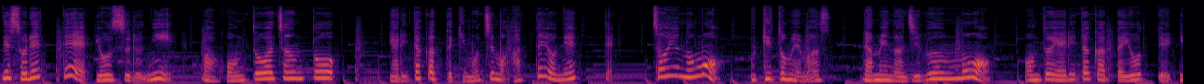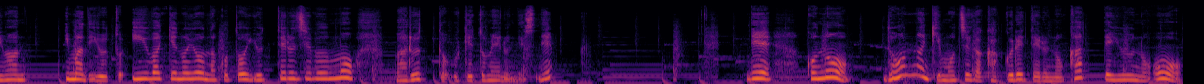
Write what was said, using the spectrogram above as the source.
で、それって要するに、まあ本当はちゃんとやりたかった気持ちもあったよねって、そういうのも受け止めます。ダメな自分も本当はやりたかったよって今今で言うと言い訳のようなことを言ってる自分もまるっと受け止めるんですね。でこのどんな気持ちが隠れてるのかっていうのを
